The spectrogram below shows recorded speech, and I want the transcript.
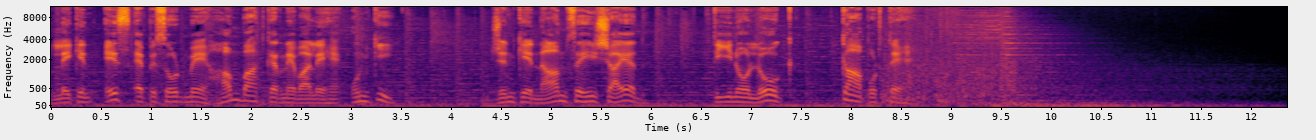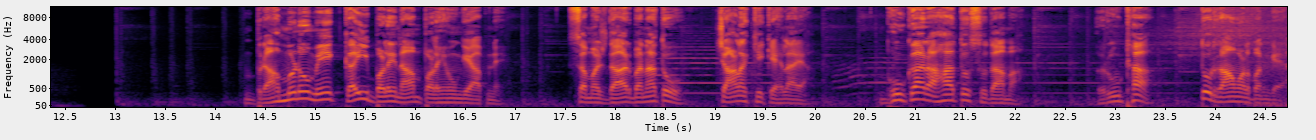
लेकिन इस एपिसोड में हम बात करने वाले हैं उनकी, जिनके नाम से ही शायद तीनों लोग काँप उठते हैं? ब्राह्मणों में कई बड़े नाम पढ़े होंगे आपने। समझदार बना तो चाणक्य कहलाया। भूखा रहा तो सुदामा। रूठा तो रावण बन गया।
